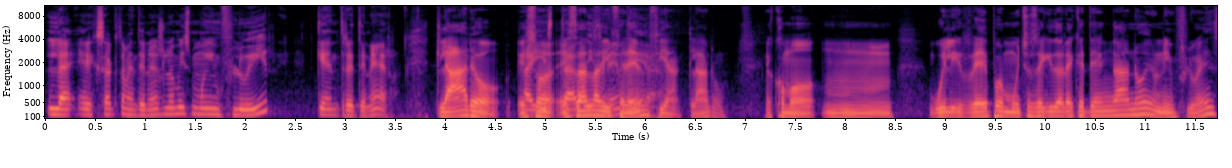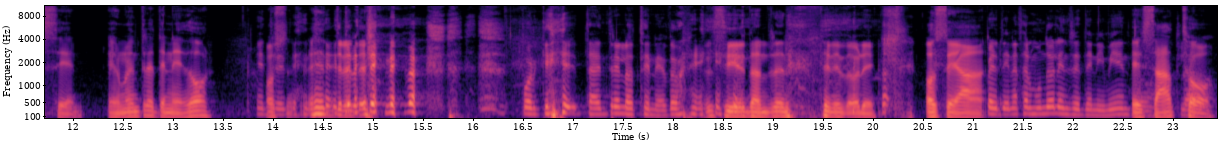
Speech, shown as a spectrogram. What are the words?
la, exactamente, no es lo mismo influir que entretener. Claro, eso, esa la es la diferencia. diferencia, claro. Es como mm, Willy Red, por muchos seguidores que tenga, no es un influencer, es un entretenedor. O sea, entretenedor. Porque está entre los tenedores. Sí, está entretenedores. O sea, Pertenece al mundo del entretenimiento. exacto. claro.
